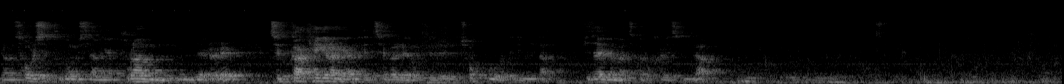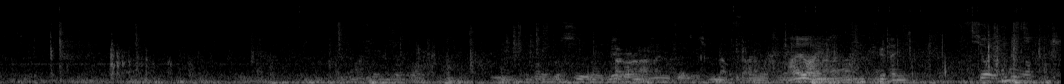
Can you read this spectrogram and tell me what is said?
이런 서울시 부동시장의 불안 문제를 즉각 해결하기 위한 대책을 내놓길 촉구드립니다. 기자회견 마치도록 하겠습니다. 아유 아니. 아니. 지원 한번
